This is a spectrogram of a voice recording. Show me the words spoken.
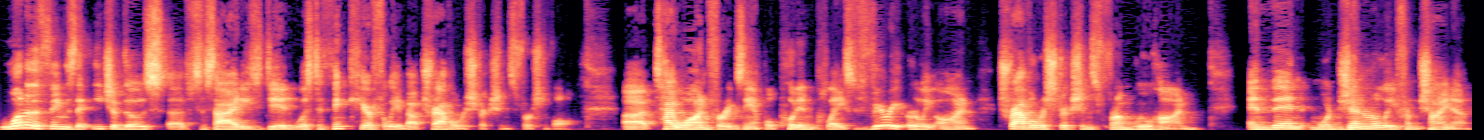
one of the things that each of those uh, societies did was to think carefully about travel restrictions, first of all. Uh, Taiwan, for example, put in place very early on travel restrictions from Wuhan and then more generally from China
